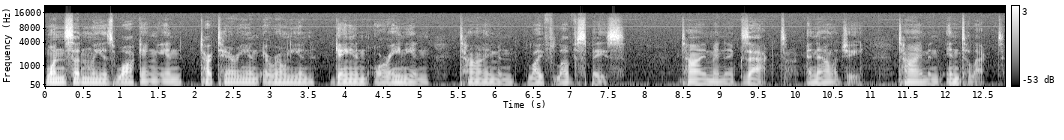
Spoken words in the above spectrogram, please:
one suddenly is walking in Tartarian, Eronian, Gaian, Oranian time and life-love space, time and exact analogy, time and intellect,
